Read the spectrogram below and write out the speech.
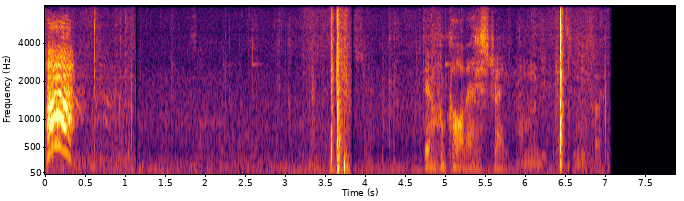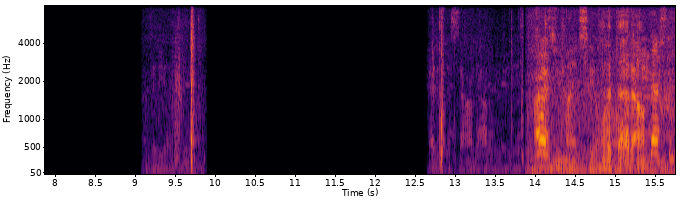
Ha! They will call that a strike. I'm gonna be pissed when you fucking. Edit the sound out of the Alright. You might see a Edit that out. Testing.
